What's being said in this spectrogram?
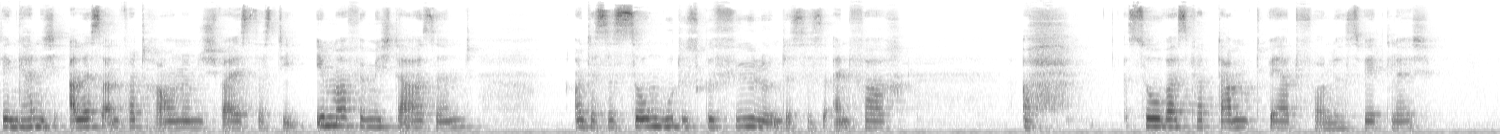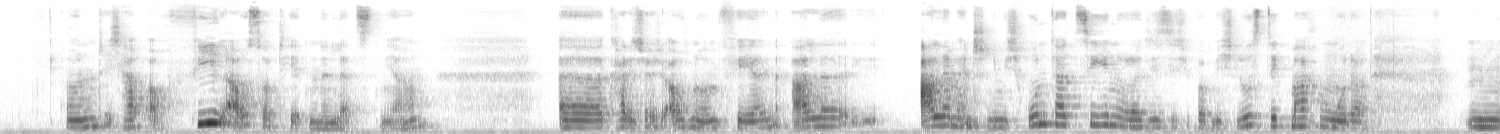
denen kann ich alles anvertrauen und ich weiß, dass die immer für mich da sind. Und das ist so ein gutes Gefühl und das ist einfach, oh, so was verdammt Wertvolles, wirklich. Und ich habe auch viel aussortiert in den letzten Jahren. Äh, kann ich euch auch nur empfehlen. Alle, alle Menschen, die mich runterziehen oder die sich über mich lustig machen oder mm,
